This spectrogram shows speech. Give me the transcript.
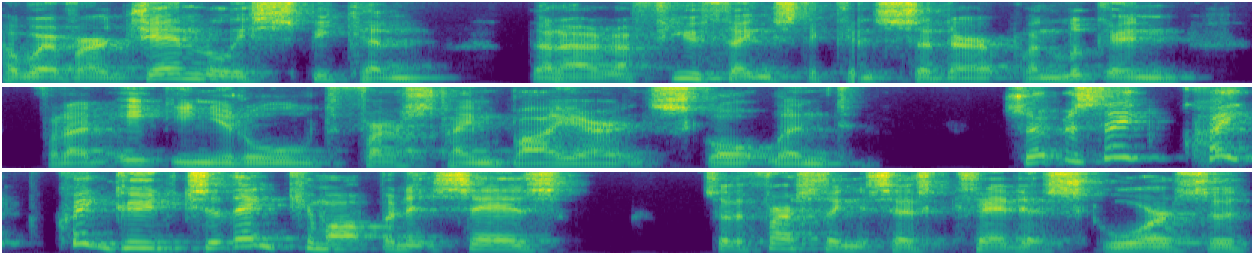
However, generally speaking, there are a few things to consider when looking for an 18 year old first time buyer in Scotland. So it was like quite quite good because it then came up and it says so the first thing it says credit score. So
